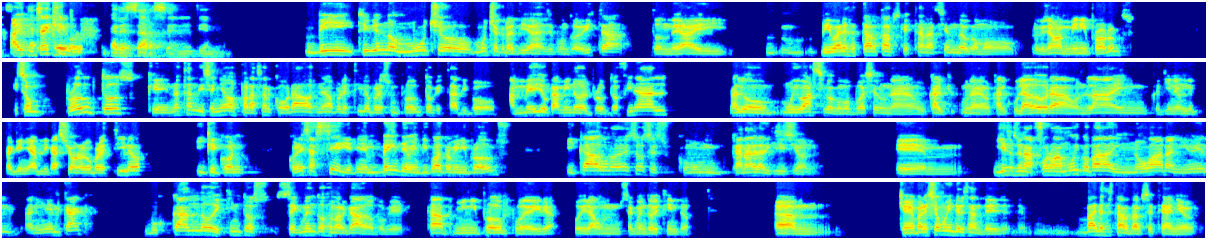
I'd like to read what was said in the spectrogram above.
hay, ¿sabes que encarecerse en el tiempo. Vi, estoy viendo mucho, mucha creatividad desde ese punto de vista, donde hay, vi varias startups que están haciendo como lo que llaman mini products, y son productos que no están diseñados para ser cobrados ni nada por el estilo, pero es un producto que está tipo a medio camino del producto final, algo muy básico como puede ser una, una calculadora online que tiene una pequeña aplicación o algo por el estilo, y que con, con esa serie tienen 20, 24 mini products, y cada uno de esos es como un canal de adquisición. Em, y esa es una forma muy copada de innovar a nivel, a nivel CAC, buscando distintos segmentos de mercado, porque cada mini product puede ir, puede ir a un segmento distinto. Em, que me pareció muy interesante. Varias startups este año,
